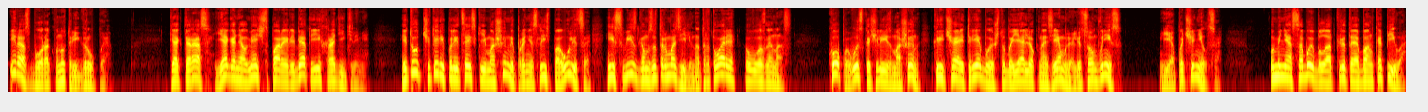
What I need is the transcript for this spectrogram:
и разборок внутри группы. Как-то раз я гонял мяч с парой ребят и их родителями. И тут четыре полицейские машины пронеслись по улице и с визгом затормозили на тротуаре возле нас. Копы выскочили из машин, крича и требуя, чтобы я лег на землю лицом вниз. Я подчинился. У меня с собой была открытая банка пива,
